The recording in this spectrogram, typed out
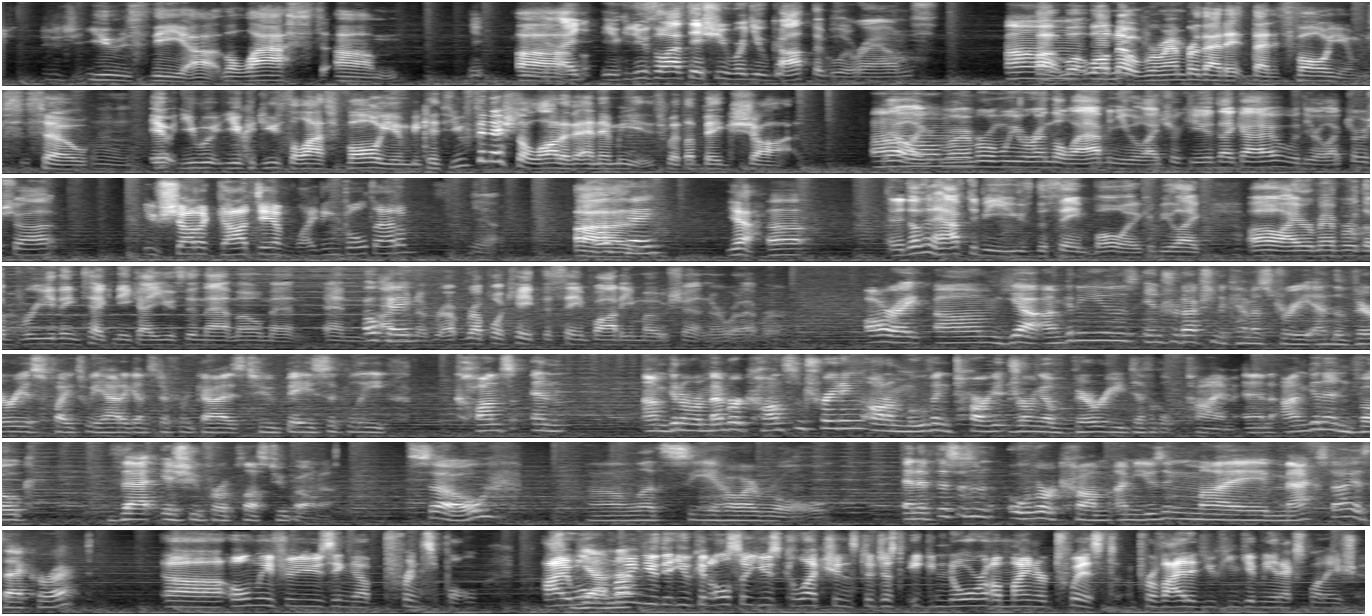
use the uh, the last um You, Uh, I, you could use the last issue where you got the glue rounds. uh, um, well, well no remember that it that it's volumes so Mm. it, you you could use the last volume because you finished a lot of enemies with a big shot. yeah, like um, remember when we were in the lab and you electrocuted that guy with your electro shot? You shot a goddamn lightning bolt at him? Uh, okay. Yeah. Uh, And it doesn't have to be used the same bullet. It could be like, oh, I remember the breathing technique I used in that moment, and Okay. I'm gonna re- replicate the same body motion or whatever. All right. Um. Yeah, I'm gonna use Introduction to Chemistry and the various fights we had against different guys to basically, con and I'm gonna remember concentrating on a moving target during a very difficult time, and I'm gonna invoke that issue for a plus two bonus. So, uh, let's see how I roll. And if this isn't overcome, I'm using my max die. Is that correct? Uh, only if you're using a principle. I will Yeah, I'm not- remind you that you can also use collections to just ignore a minor twist, provided you can give me an explanation.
